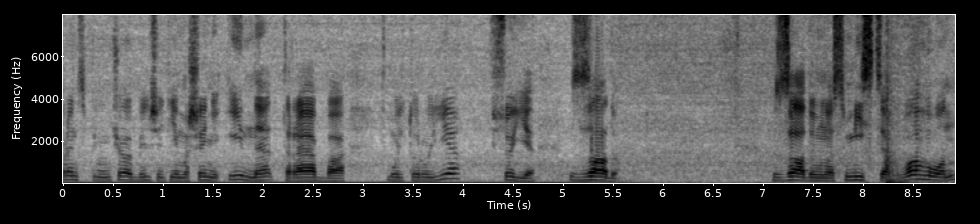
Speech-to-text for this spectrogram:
В принципі, нічого більше тій машині і не треба. Мультируль є, все є. Ззаду. Ззаду у нас місця вагон.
